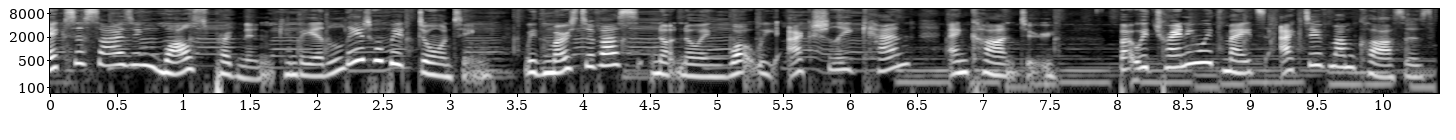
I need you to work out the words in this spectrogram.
Exercising whilst pregnant can be a little bit daunting, with most of us not knowing what we actually can and can't do. But with Training with Mates active mum classes,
